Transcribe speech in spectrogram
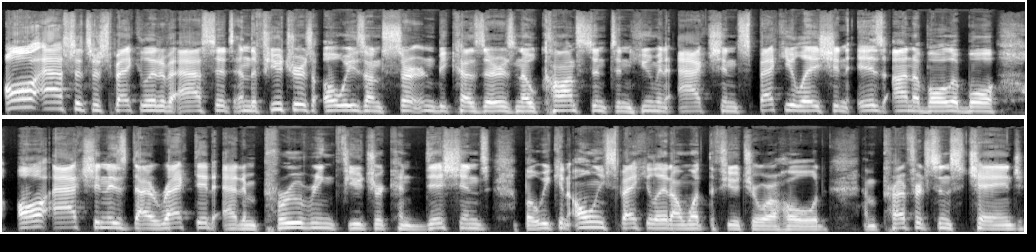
all assets are speculative assets, and the future is always uncertain because there is no constant in human action. Speculation is unavoidable. All action is directed at improving future conditions, but we can only speculate on what the future will hold. And preferences change,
